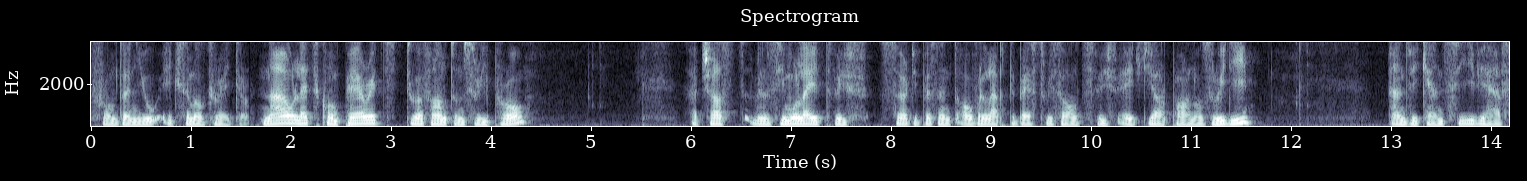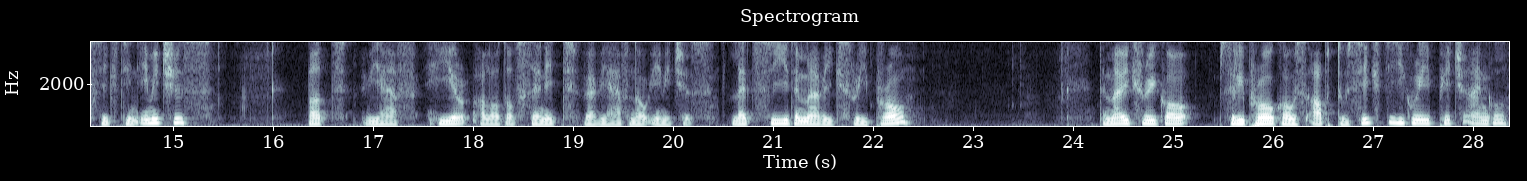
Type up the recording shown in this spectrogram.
from the new XML creator. Now let's compare it to a Phantom 3 Pro. I just will simulate with 30% overlap the best results with HDR Pano 3D. And we can see we have 16 images but we have here a lot of Zenith where we have no images. Let's see the Mavic 3 Pro. The Mavic 3, Go 3 Pro goes up to 60 degree pitch angle.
